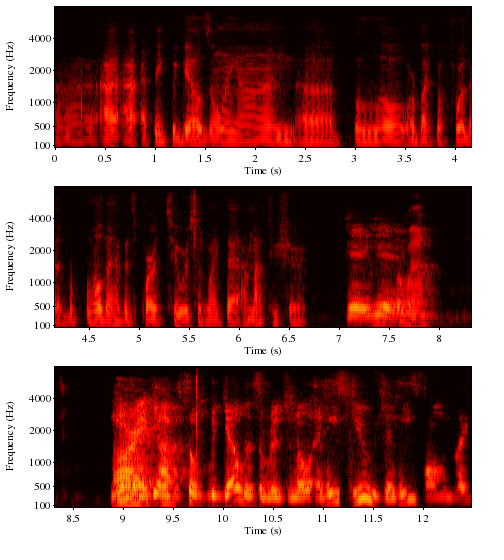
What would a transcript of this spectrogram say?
Uh, I I- I think Miguel's only on uh below or like before that below the heavens part two or something like that. I'm not too sure. Yeah, yeah. Oh well. Yeah, All right, Miguel, I- so Miguel is original, and he's huge, and he's only like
